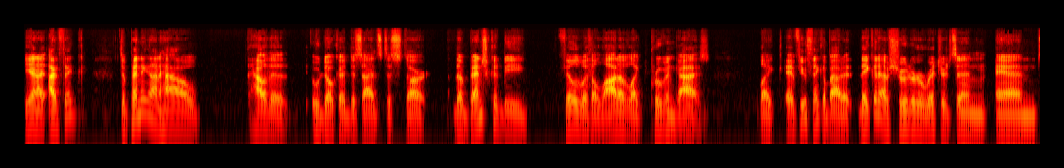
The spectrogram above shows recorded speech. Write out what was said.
Yeah, I think depending on how how the Udoka decides to start, the bench could be filled with a lot of like proven guys. Like if you think about it, they could have Schroeder, Richardson, and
